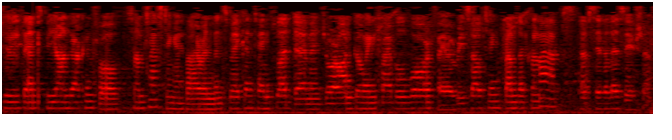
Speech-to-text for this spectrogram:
to events beyond our control. Some testing environments may contain flood damage or ongoing tribal warfare resulting from the collapse of civilization.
